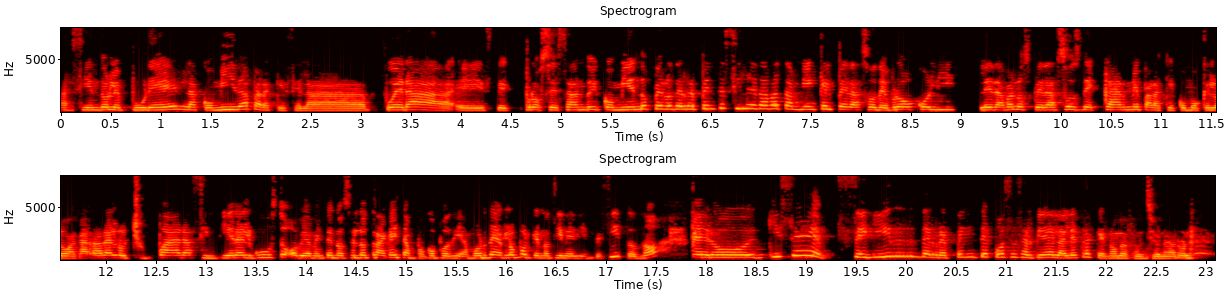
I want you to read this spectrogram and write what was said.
haciéndole puré la comida para que se la fuera este, procesando y comiendo, pero de repente sí le daba también que el pedazo de brócoli, le daba los pedazos de carne para que como que lo agarrara, lo chupara, sintiera el gusto. Obviamente no se lo traga y tampoco podía morderlo porque no tiene dientecitos, ¿no? Pero quise seguir de repente cosas al pie de la letra que no me funcionaron.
